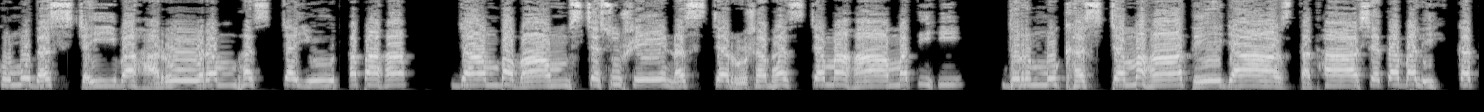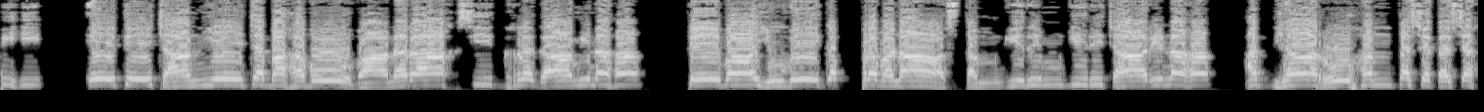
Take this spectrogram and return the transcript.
कुमुदश्चैव हरोरम्भश्च यूथपः जाम्बवांश्च सुषेणश्च ऋषभश्च महामति दुर्मुखश्च महातेजास्तथा शतबलिः कपिः एते चान्ये च बहवो वानराः शीघ्रगामिनः ते वायुवेग वायुवेगप्रवणास्तं गिरिम् गिरिचारिणः అధ్యారోహంత శతశః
